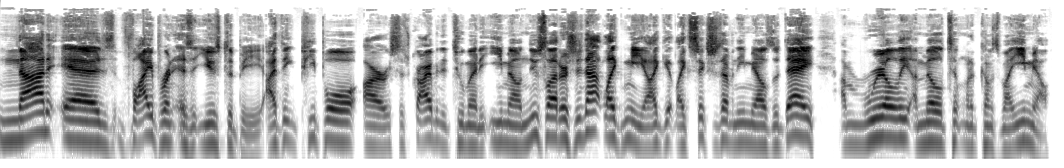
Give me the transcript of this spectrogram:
not as vibrant as it used to be. I think people are subscribing to too many email newsletters. It's not like me. I get like six or seven emails a day. I'm really a militant when it comes to my email.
